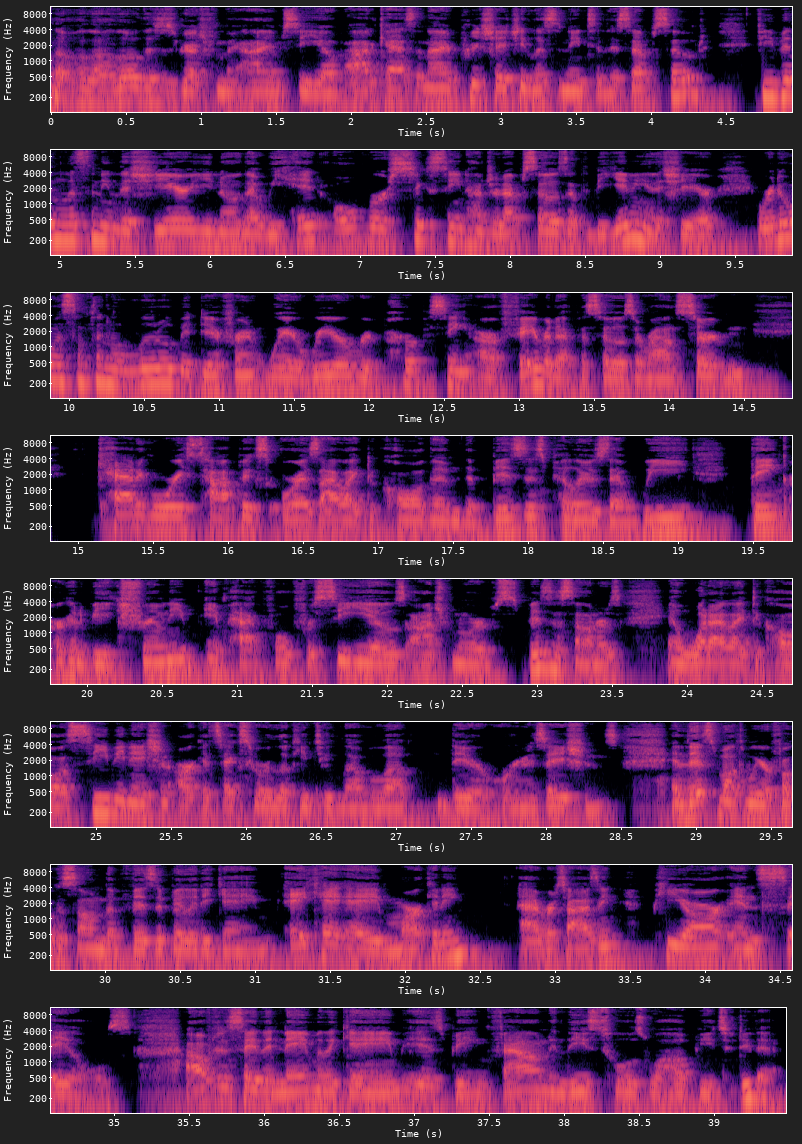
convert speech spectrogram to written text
Hello, hello, hello. This is Gresh from the I Am CEO podcast, and I appreciate you listening to this episode. If you've been listening this year, you know that we hit over 1,600 episodes at the beginning of this year. We're doing something a little bit different where we're repurposing our favorite episodes around certain categories, topics, or as I like to call them, the business pillars that we think are going to be extremely impactful for CEOs, entrepreneurs, business owners, and what I like to call CB Nation architects who are looking to level up their organizations. And this month we are focused on the visibility game, aka marketing, advertising, PR, and sales. I often say the name of the game is being found, and these tools will help you to do that.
